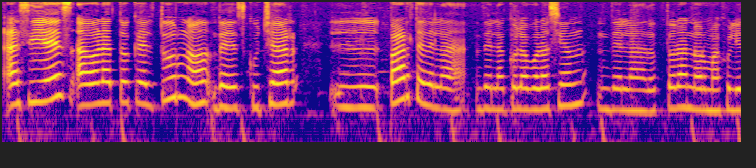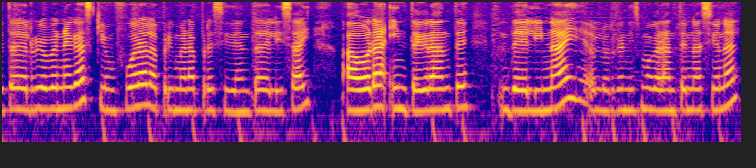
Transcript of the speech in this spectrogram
Así es, ahora toca el turno de escuchar parte de la, de la colaboración de la doctora Norma Julieta del Río Venegas, quien fuera la primera presidenta del ISAI, ahora integrante del INAI, el organismo garante nacional.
